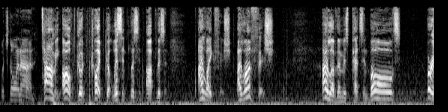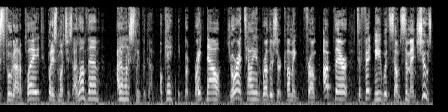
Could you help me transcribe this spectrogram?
What's going on? Tommy. Oh, good, good, good. Listen, listen, uh, listen. I like fish. I love fish. I love them as pets in bowls or as food on a plate, but as much as I love them, I don't want to sleep with them, okay? But right now, your Italian brothers are coming from up there to fit me with some cement shoes,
